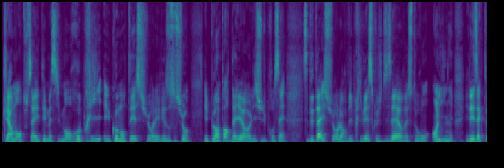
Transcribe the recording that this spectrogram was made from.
clairement tout ça a été massivement repris et commenté sur les réseaux sociaux, et peu importe d'ailleurs l'issue du procès, ces détails sur leur vie privée, ce que je disais, resteront en ligne. Et les acteurs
